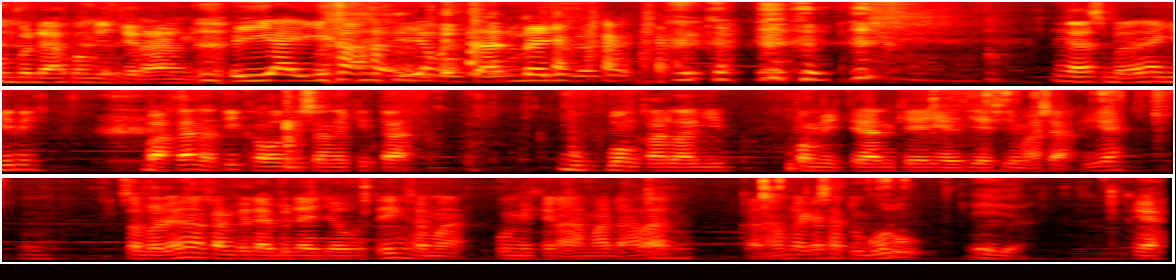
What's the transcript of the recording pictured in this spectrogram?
membedah pemikiran gitu. Iya iya iya bercanda juga. Nggak sebenarnya gini. Bahkan nanti kalau misalnya kita bu- bongkar lagi pemikiran kayak Haji Hasyim Asy'ari ya. Sebenarnya akan beda-beda jauh ting sama pemikiran Ahmad Dahlan karena mereka satu guru. Iya. Ya,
